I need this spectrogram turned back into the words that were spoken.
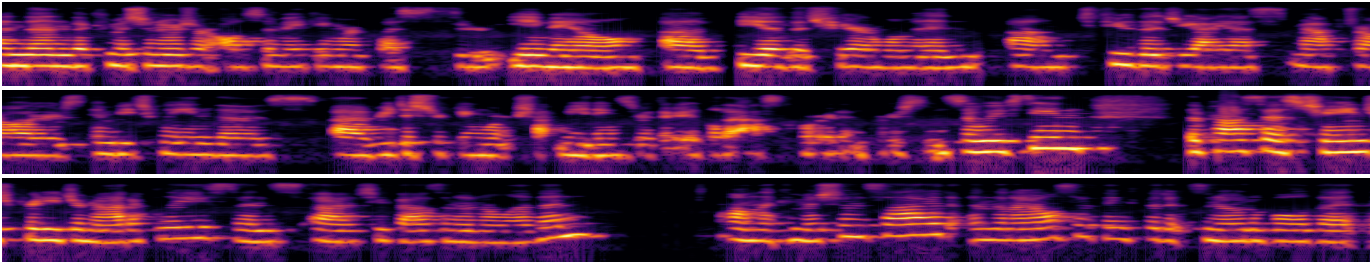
And then the commissioners are also making requests through email uh, via the chairwoman um, to the GIS map drawers in between those uh, redistricting workshop meetings where they're able to ask for it in person. So we've seen the process change pretty dramatically since uh, 2011 on the commission side. And then I also think that it's notable that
